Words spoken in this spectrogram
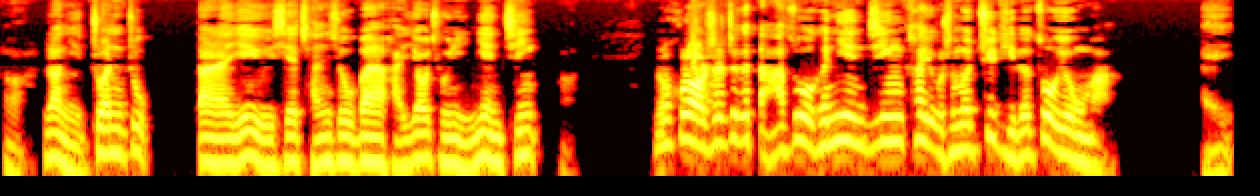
啊，让你专注。当然也有一些禅修班还要求你念经啊。说胡老师，这个打坐和念经，它有什么具体的作用吗？哎，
